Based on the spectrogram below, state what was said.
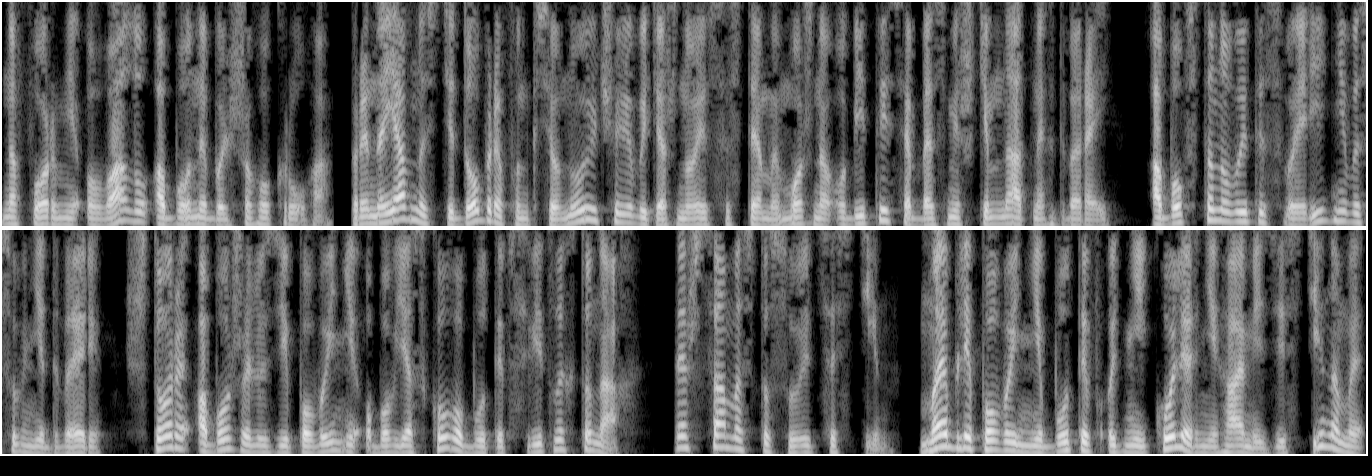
на формі овалу або небольшого круга. При наявності добре функціонуючої витяжної системи можна обійтися без міжкімнатних дверей. Або встановити своєрідні висувні двері, штори або жалюзі повинні обов'язково бути в світлих тонах. Те ж саме стосується стін. Меблі повинні бути в одній колірній гамі зі стінами.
